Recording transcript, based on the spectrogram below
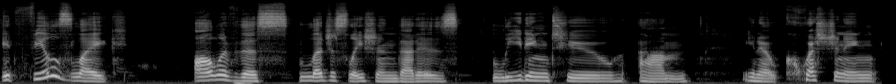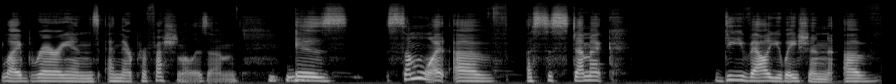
it feels like all of this legislation that is leading to um, you know questioning librarians and their professionalism mm-hmm. is somewhat of a systemic devaluation of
